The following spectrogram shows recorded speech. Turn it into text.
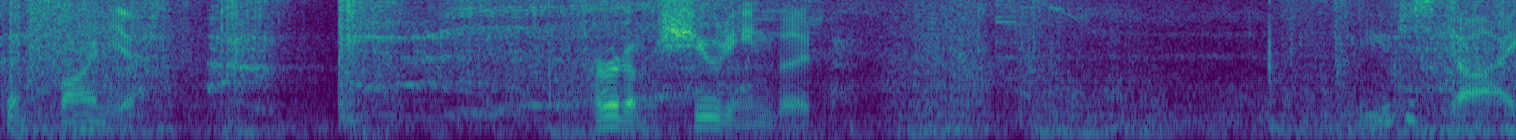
Couldn't find you. Heard him shooting, but... You just die.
